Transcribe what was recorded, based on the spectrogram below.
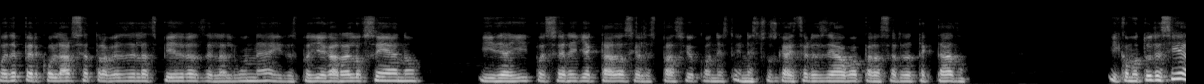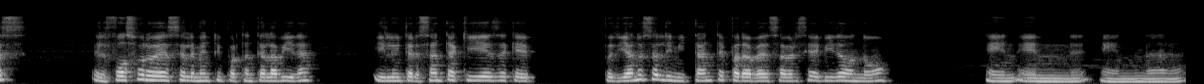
puede percolarse a través de las piedras de la luna y después llegar al océano y de ahí pues ser eyectado hacia el espacio con en estos geysers de agua para ser detectado. Y como tú decías, el fósforo es elemento importante a la vida y lo interesante aquí es de que pues ya no es el limitante para saber si hay vida o no en, en, en, ah,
